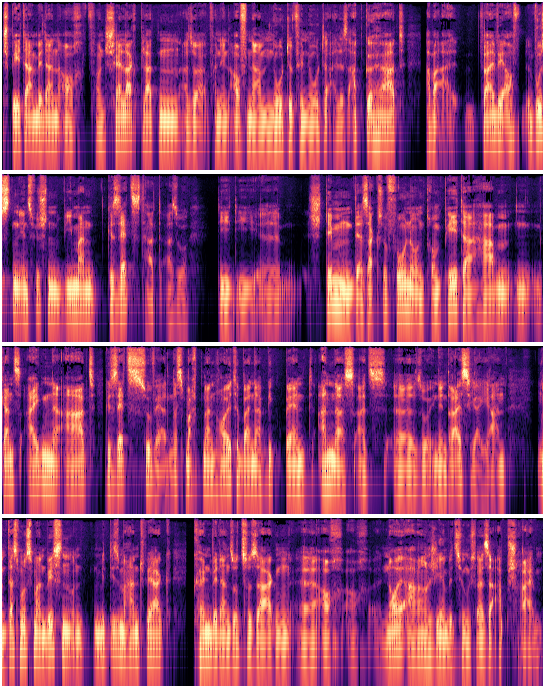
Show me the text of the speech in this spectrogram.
Später haben wir dann auch von Shellac-Platten, also von den Aufnahmen Note für Note alles abgehört. Aber weil wir auch wussten inzwischen, wie man gesetzt hat, also die, die äh, Stimmen der Saxophone und Trompeter haben eine ganz eigene Art, gesetzt zu werden. Das macht man heute bei einer Big Band anders als äh, so in den 30er Jahren. Und das muss man wissen. Und mit diesem Handwerk können wir dann sozusagen äh, auch, auch neu arrangieren beziehungsweise abschreiben.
